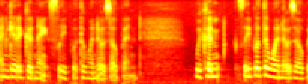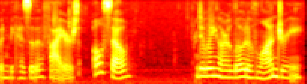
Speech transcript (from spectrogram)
and get a good night's sleep with the windows open. We couldn't sleep with the windows open because of the fires. Also, doing our load of laundry,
